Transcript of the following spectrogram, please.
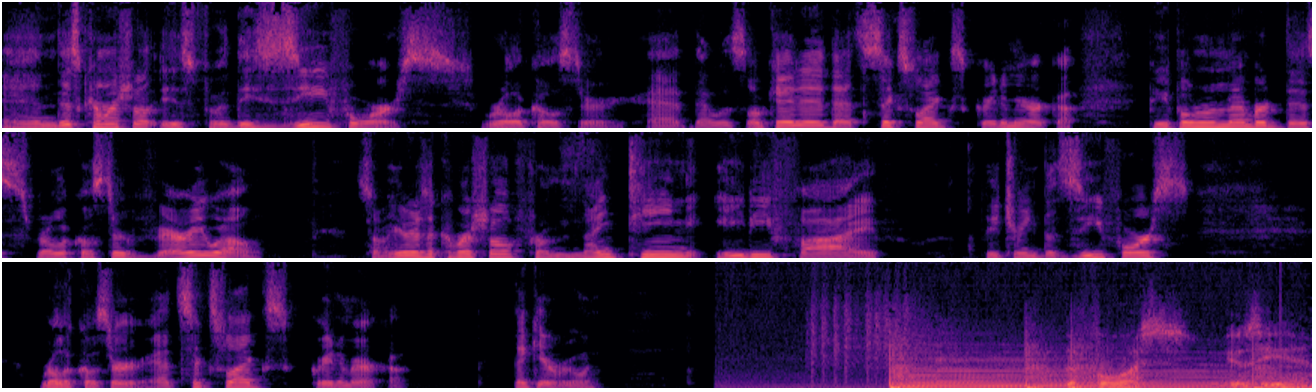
And this commercial is for the Z Force roller coaster at, that was located at Six Flags Great America. People remembered this roller coaster very well. So here's a commercial from 1985 featuring the Z Force roller coaster at Six Flags Great America. Thank you, everyone. The Force is here.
